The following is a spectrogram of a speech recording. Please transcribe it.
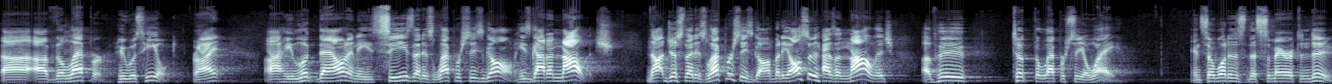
uh, of the leper who was healed, right? Uh, he looked down and he sees that his leprosy's gone. He's got a knowledge, not just that his leprosy's gone, but he also has a knowledge of who took the leprosy away. And so, what does the Samaritan do?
